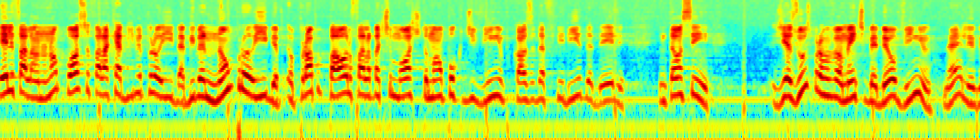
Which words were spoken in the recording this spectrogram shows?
ele falando, não posso falar que a Bíblia proíbe. A Bíblia não proíbe. O próprio Paulo fala para Timóteo tomar um pouco de vinho por causa da ferida dele. Então assim, Jesus provavelmente bebeu vinho, né? Ele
